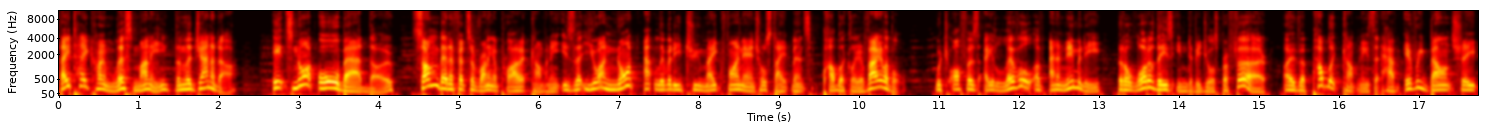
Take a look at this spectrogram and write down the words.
they take home less money than the janitor. It's not all bad though. Some benefits of running a private company is that you are not at liberty to make financial statements publicly available, which offers a level of anonymity that a lot of these individuals prefer over public companies that have every balance sheet,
